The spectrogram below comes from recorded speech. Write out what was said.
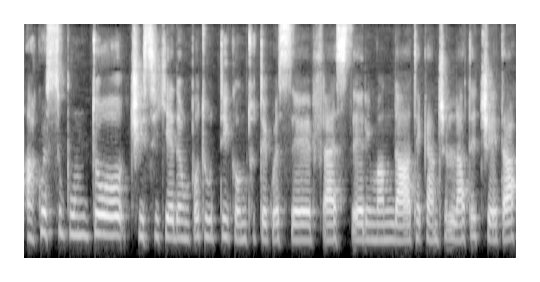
a questo punto ci si chiede un po' tutti con tutte queste feste rimandate, cancellate, eccetera,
